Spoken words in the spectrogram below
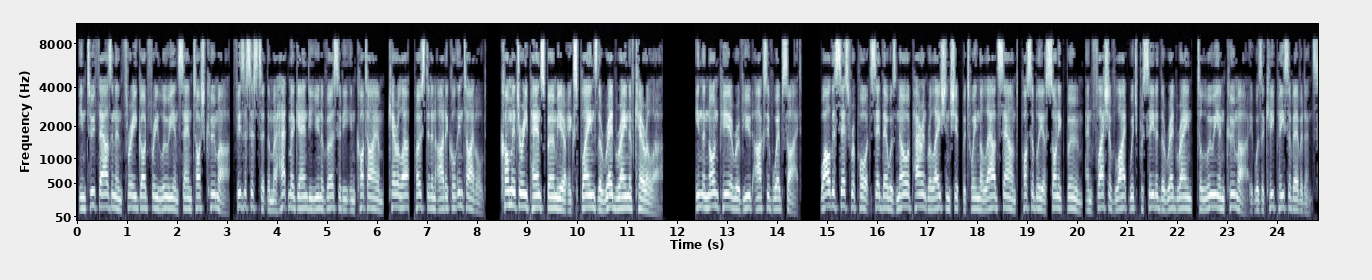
In 2003 Godfrey Louis and Santosh Kumar, physicists at the Mahatma Gandhi University in Kottayam, Kerala, posted an article entitled, Cometary panspermia explains the red rain of Kerala, in the non-peer-reviewed Arxiv website. While the CESS report said there was no apparent relationship between the loud sound possibly a sonic boom and flash of light which preceded the red rain, to Louis and Kumar it was a key piece of evidence.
